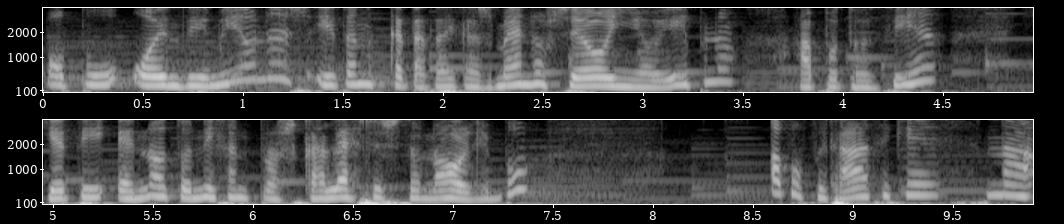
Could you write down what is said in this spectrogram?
όπου ο Ενδημίωνας ήταν καταδικασμένος σε αιώνιο ύπνο από το Δία, γιατί ενώ τον είχαν προσκαλέσει στον Όλυμπο, αποπειράθηκε να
